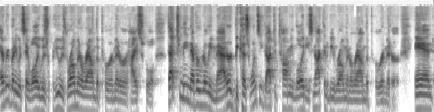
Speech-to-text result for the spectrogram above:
Everybody would say, well, he was he was roaming around the perimeter in high school. That to me never really mattered because once he got to Tommy Lloyd, he's not going to be roaming around the perimeter. And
